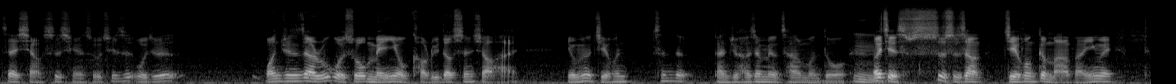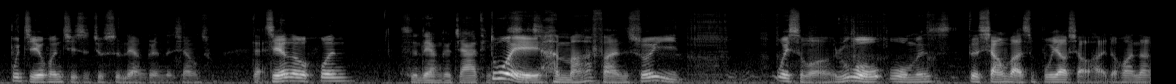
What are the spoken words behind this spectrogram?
在想事情的时候，其实我觉得完全是这样。如果说没有考虑到生小孩，有没有结婚，真的感觉好像没有差那么多。嗯而且事实上，结婚更麻烦，因为不结婚其实就是两个人的相处。对。结了婚，是两个家庭对，很麻烦。所以为什么如果我们的想法是不要小孩的话，那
